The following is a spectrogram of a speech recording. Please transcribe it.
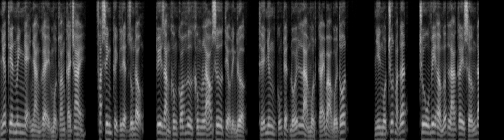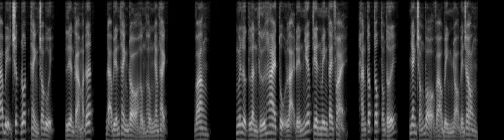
nhất Thiên Minh nhẹ nhàng gậy một thoáng cái chai, phát sinh kịch liệt rung động, tuy rằng không có hư không lão sư tiểu đỉnh được, thế nhưng cũng tuyệt đối là một cái bảo bối tốt. Nhìn một chút mặt đất, chu vi ở mức lá cây sớm đã bị trước đốt thành cho bụi liền cả mặt đất đã biến thành đỏ hồng hồng nham thạch vang nguyên lực lần thứ hai tụ lại đến nhiếp thiên minh tay phải hắn cấp tốc tóm tới nhanh chóng bỏ vào bình nhỏ bên trong.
